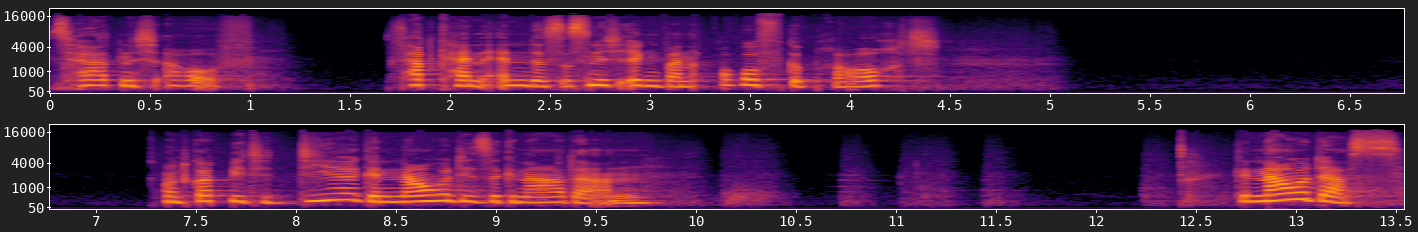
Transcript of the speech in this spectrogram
Es hört nicht auf. Es hat kein Ende. Es ist nicht irgendwann aufgebraucht. Und Gott bietet dir genau diese Gnade an. Genau das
